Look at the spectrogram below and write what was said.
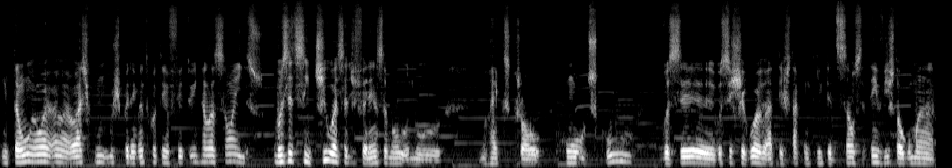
Então eu, eu, acho que o experimento que eu tenho feito em relação a isso. Você sentiu essa diferença no, no no Hexcrawl com old school? Você, você chegou a testar com quinta edição? Você tem visto alguma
